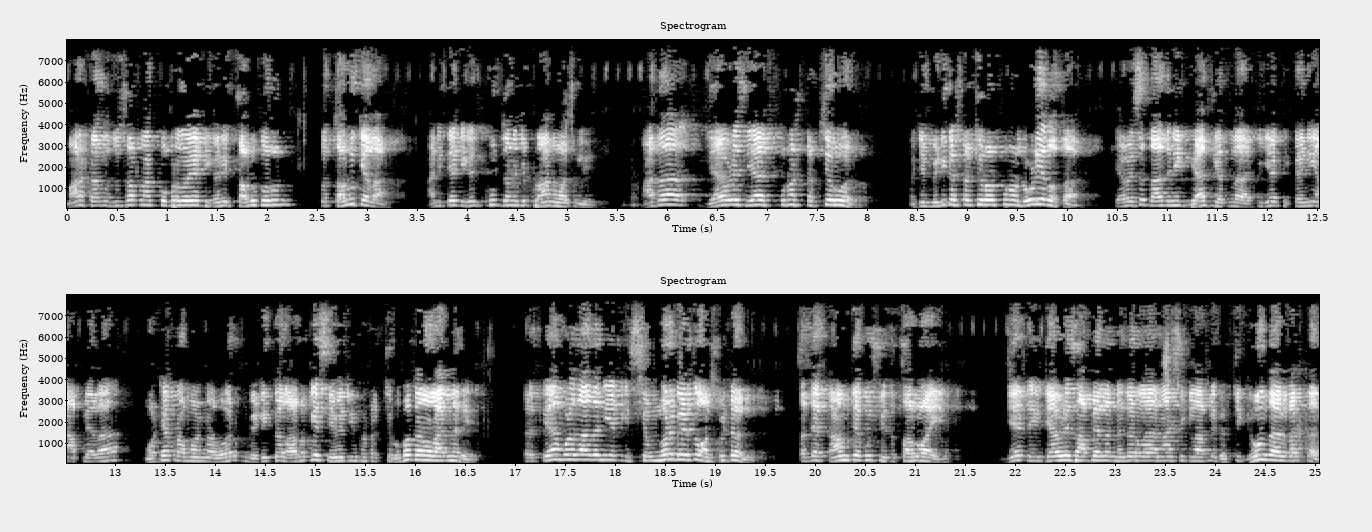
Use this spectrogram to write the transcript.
महाराष्ट्राचा दुसरा प्लांट कोपरगाव या ठिकाणी चालू करून तो चालू केला आणि त्या ठिकाणी खूप जणांचे प्राण वाचले. आता ज्यावेळेस या पूर्ण स्ट्रक्चरवर म्हणजे मेडिकल स्ट्रक्चरवर पूर्ण लोड येत होता त्यावेळेस दादाने एक ध्यास घेतला की या ठिकाणी आपल्याला मोठ्या प्रमाणावर मेडिकल आरोग्य सेवेचे इन्फ्रास्ट्रक्चर उभं करावं लागणार आहे. तर त्यामुळे दादानी या शंभर बेडचं हॉस्पिटल सध्या काम त्या गोष्टीचं चालू आहे. जे ज्यावेळेस आपल्याला नगरला नाशिकला आपले घरचे घेऊन जावे लागतात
